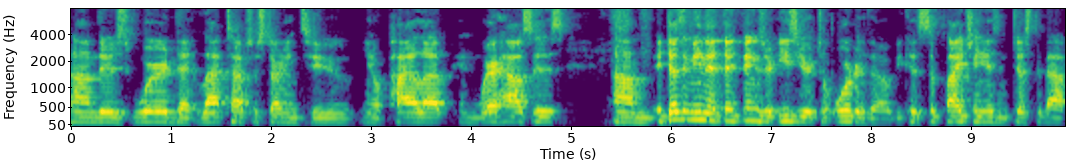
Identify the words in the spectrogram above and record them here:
Um, there's word that laptops are starting to you know pile up in warehouses. Um, it doesn't mean that the things are easier to order though, because supply chain isn't just about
